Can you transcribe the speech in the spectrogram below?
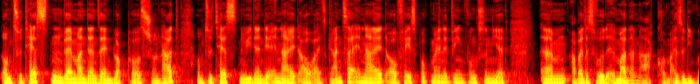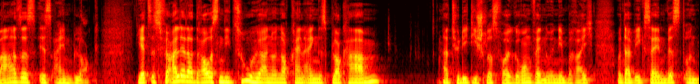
um zu testen, wenn man dann seinen Blogpost schon hat, um zu testen, wie dann der Inhalt auch als ganzer Inhalt auf Facebook meinetwegen funktioniert. Ähm, aber das würde immer danach kommen. Also die Basis ist ein Blog. Jetzt ist für alle da draußen, die zuhören und noch kein eigenes Blog haben, natürlich die Schlussfolgerung, wenn du in dem Bereich unterwegs sein bist und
